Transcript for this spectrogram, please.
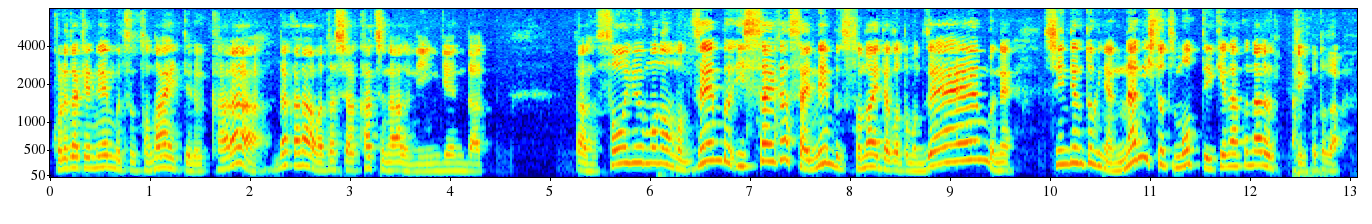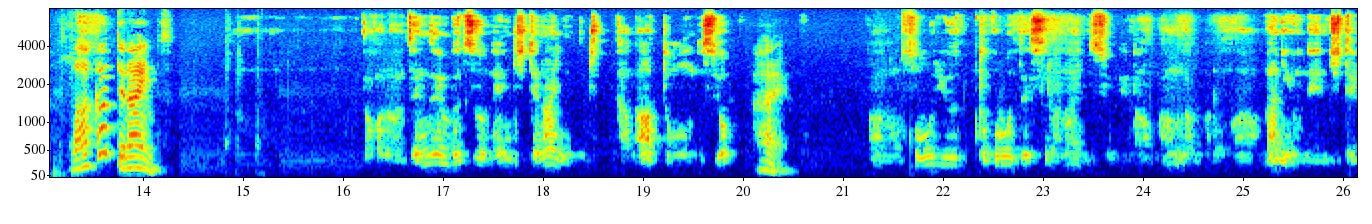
これだけ念仏を唱えてるから、だから私は価値のある人間だ。だからそういうものも全部一切合切念仏唱えたことも全部ね、死んでいく時には何一つ持っていけなくなるっていうことが分かってないんです。だから全然仏を念じてないんだなと思うんですよ。はい。あのそういうところですらないんですよね。ななんなんだろうな。何を念じてる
